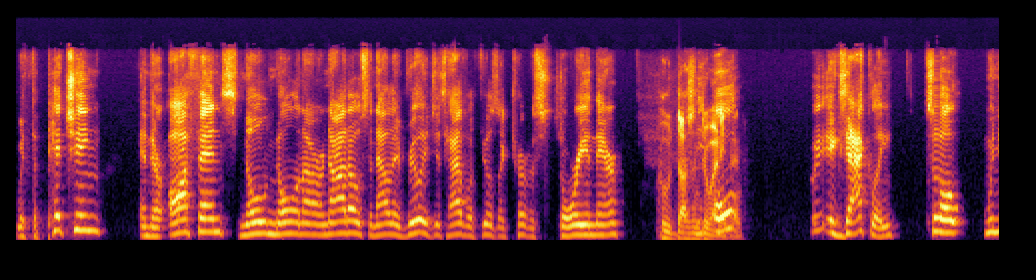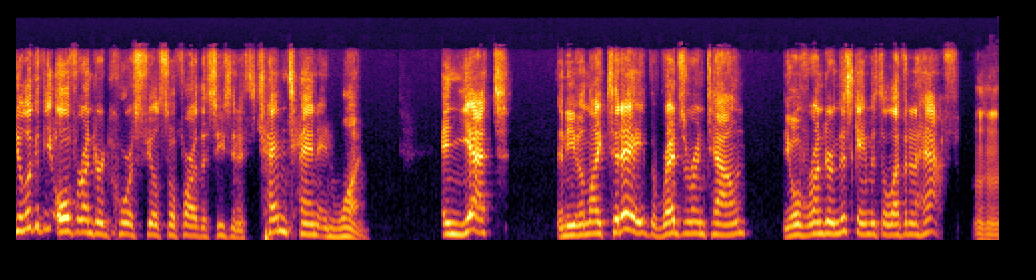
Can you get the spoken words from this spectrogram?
With the pitching and their offense, no Nolan Arenado. So now they really just have what feels like Trevor Story in there. Who doesn't the do anything. exactly. So when you look at the over under in Coors Field so far this season, it's 10, 10, and 1. And yet, and even like today, the Reds are in town. The over under in this game is 11 and a half. Mm-hmm.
